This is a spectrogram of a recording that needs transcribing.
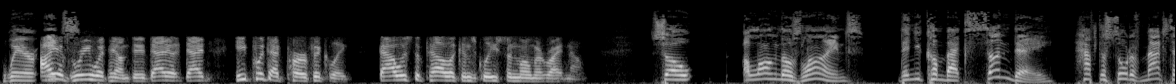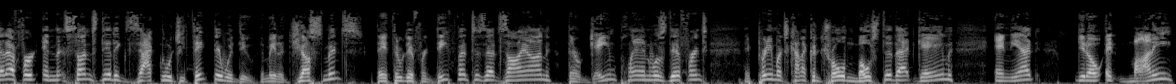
Where I agree with him, dude. That that he put that perfectly. That was the Pelicans Gleason moment right now. So along those lines, then you come back Sunday, have to sort of match that effort, and the Suns did exactly what you think they would do. They made adjustments. They threw different defenses at Zion. Their game plan was different. They pretty much kind of controlled most of that game, and yet. You know, and Monty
